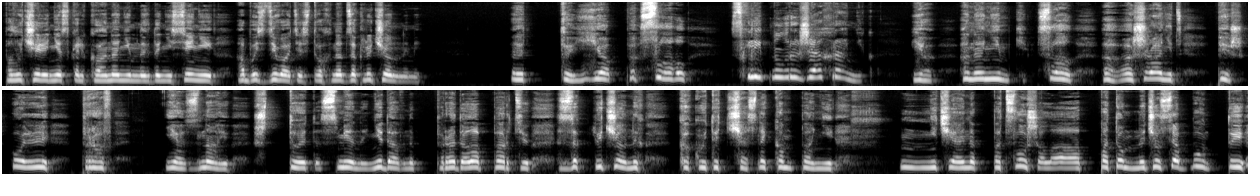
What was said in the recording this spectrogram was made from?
получили несколько анонимных донесений об издевательствах над заключенными. «Это я послал!» – схлипнул рыжий охранник. «Я анонимки слал, а ошранец, пеш, Олли, прав – я знаю, что эта смена недавно продала партию заключенных какой-то частной компании. Нечаянно подслушала, а потом начался бунт и...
